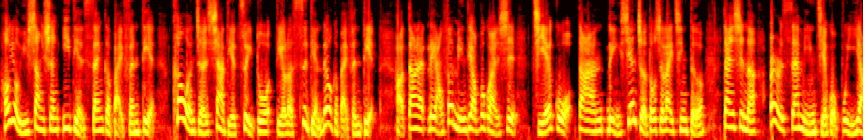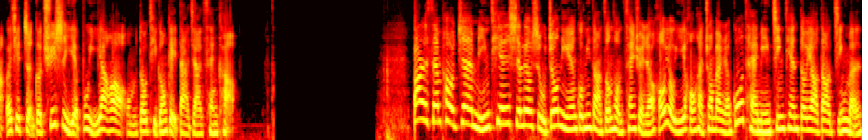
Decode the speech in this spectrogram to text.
侯友宜上升一点三个百分点，柯文哲下跌最多，跌了四点六个百分点。好，当然两份民调，不管是结果，当然领先者都是赖清德，但是呢，二三名结果不一样，而且整个趋势也不一样哦，我们都提供给大家参考。八二三炮战，明天是六十五周年。国民党总统参选人侯友宜、鸿海创办人郭台铭今天都要到金门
